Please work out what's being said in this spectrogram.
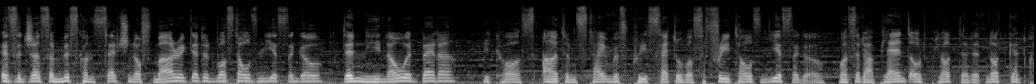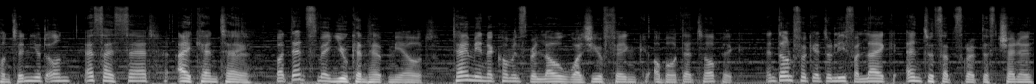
Is it just a misconception of Marik that it was 1000 years ago? Didn't he know it better? Because Atem's time with Priest Seto was 3000 years ago. Was it a planned out plot that did not get continued on? As I said, I can't tell. But that's where you can help me out. Tell me in the comments below what you think about that topic. And don't forget to leave a like and to subscribe this channel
